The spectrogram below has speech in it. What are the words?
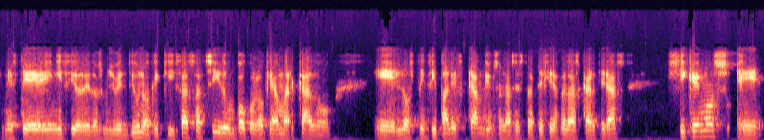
en este inicio de 2021, que quizás ha sido un poco lo que ha marcado eh, los principales cambios en las estrategias de las carteras, sí que hemos eh,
